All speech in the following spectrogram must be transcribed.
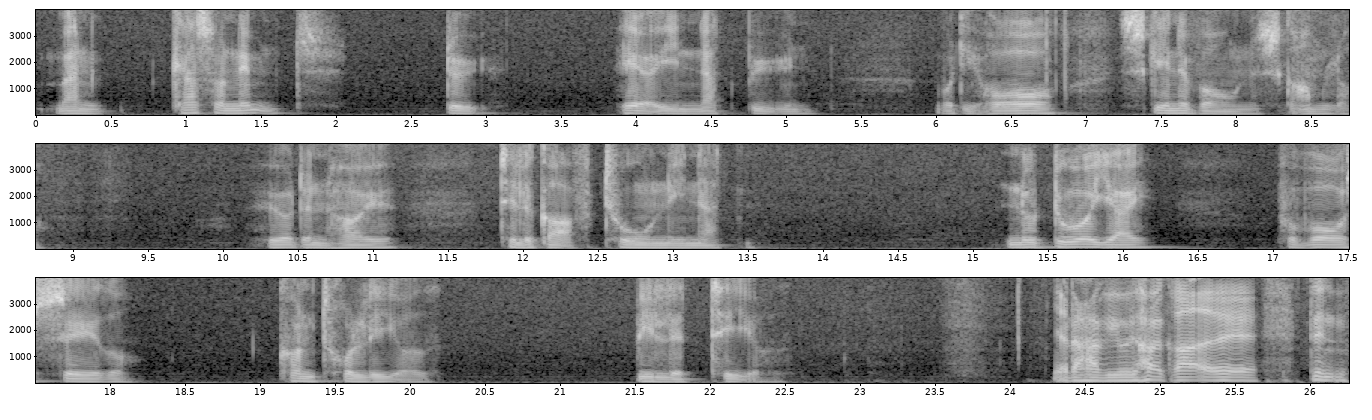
man kan så nemt dø her i natbyen, hvor de hårde skinnevogne skramler. Hør den høje telegraftone i nat nu dur jeg på vores sæder, kontrolleret, billetteret. Ja, der har vi jo i høj grad øh, den,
